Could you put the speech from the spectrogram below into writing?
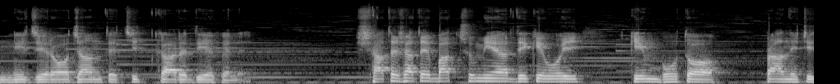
নিজের অজান্তে চিৎকার দিয়ে ফেলে। সাথে সাথে বাচ্চু মিয়ার দিকে ওই কিম্ভূত প্রাণীটি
